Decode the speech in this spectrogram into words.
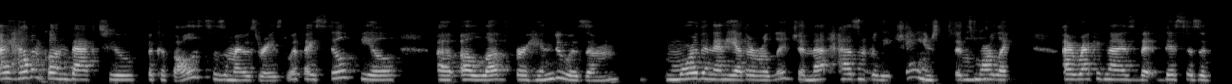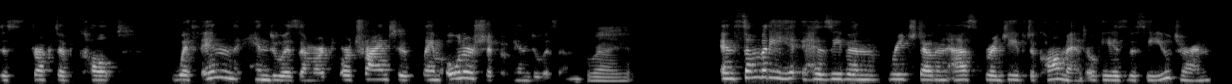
I haven't gone back to the Catholicism I was raised with. I still feel a, a love for Hinduism more than any other religion. That hasn't really changed. It's mm-hmm. more like I recognize that this is a destructive cult within Hinduism or, or trying to claim ownership of Hinduism. Right. And somebody has even reached out and asked Rajiv to comment, okay, is this a U turn?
